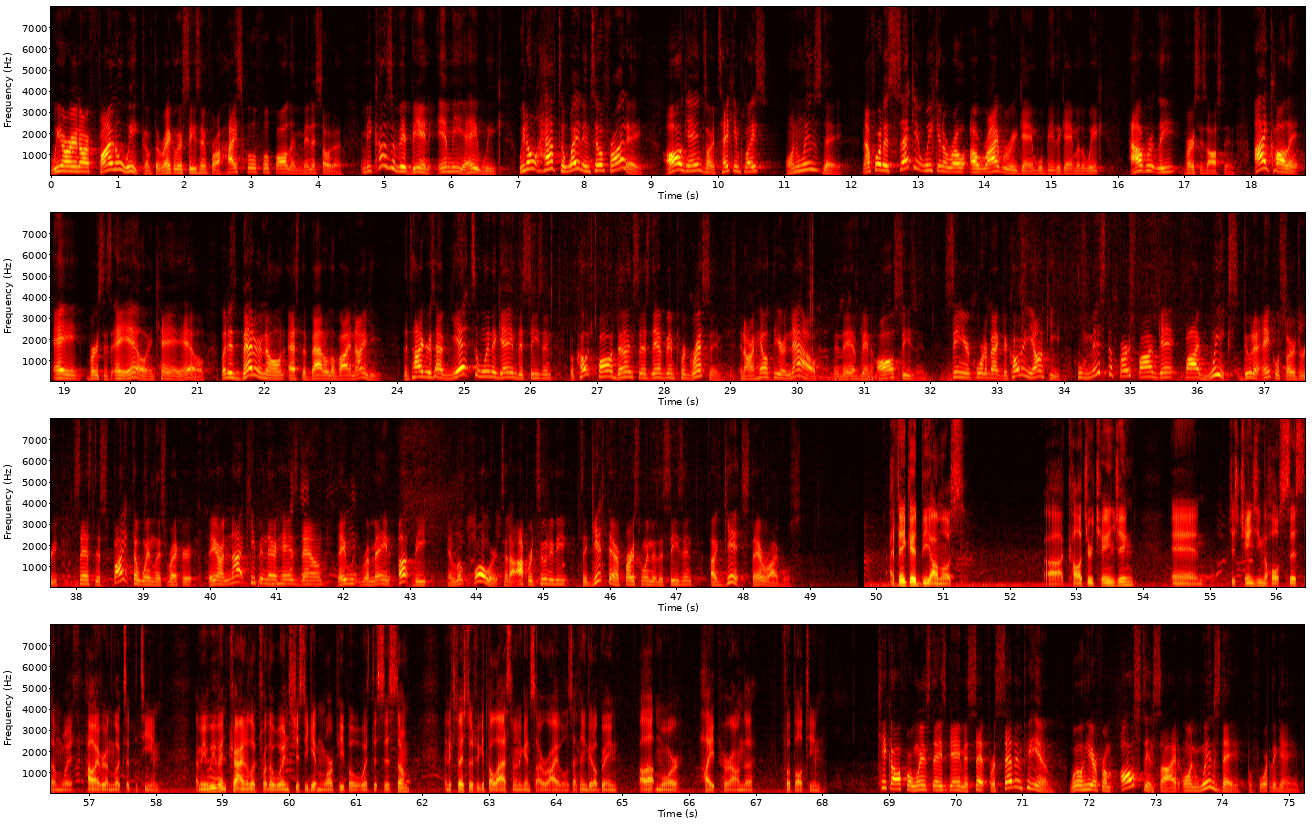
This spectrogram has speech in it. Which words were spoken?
We are in our final week of the regular season for high school football in Minnesota. And because of it being MEA week, we don't have to wait until Friday. All games are taking place on Wednesday. Now, for the second week in a row, a rivalry game will be the game of the week Albert Lea versus Austin. I call it A versus AL and KAL, but it's better known as the Battle of I 90. The Tigers have yet to win a game this season, but Coach Paul Dunn says they have been progressing and are healthier now than they have been all season. Senior quarterback Dakota Yankee, who missed the first five, ga- five weeks due to ankle surgery, says despite the winless record, they are not keeping their heads down. They remain upbeat and look forward to the opportunity to get their first win of the season against their rivals. I think it'd be almost uh, culture changing and just changing the whole system with how everyone looks at the team. I mean, we've been trying to look for the wins just to get more people with the system, and especially if we get the last win against our rivals, I think it'll bring a lot more hype around the football team. Kickoff for Wednesday's game is set for 7 p.m. We'll hear from Austin side on Wednesday before the game.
